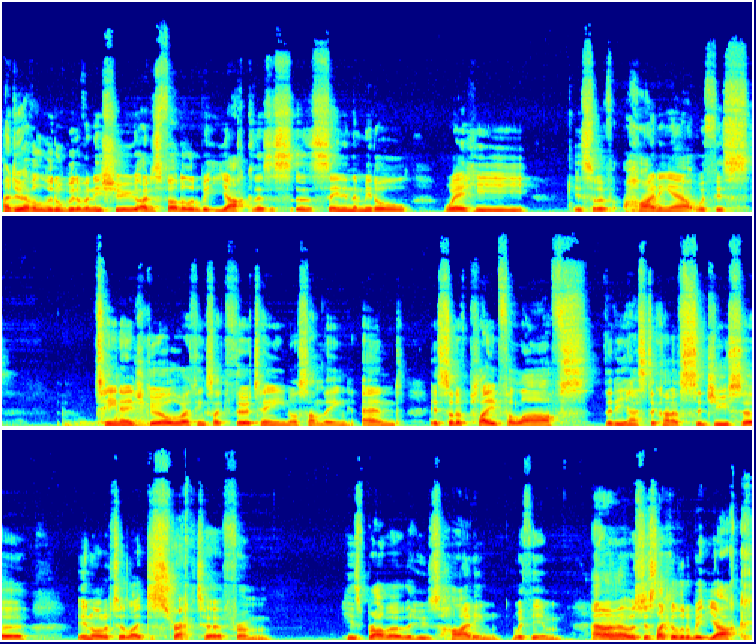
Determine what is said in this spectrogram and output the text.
I do have a little bit of an issue. I just felt a little bit yuck. There's a, there's a scene in the middle where he is sort of hiding out with this teenage girl who I think is like 13 or something, and it's sort of played for laughs that he has to kind of seduce her in order to like distract her from his brother who's hiding with him. I don't know. It was just like a little bit yuck,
